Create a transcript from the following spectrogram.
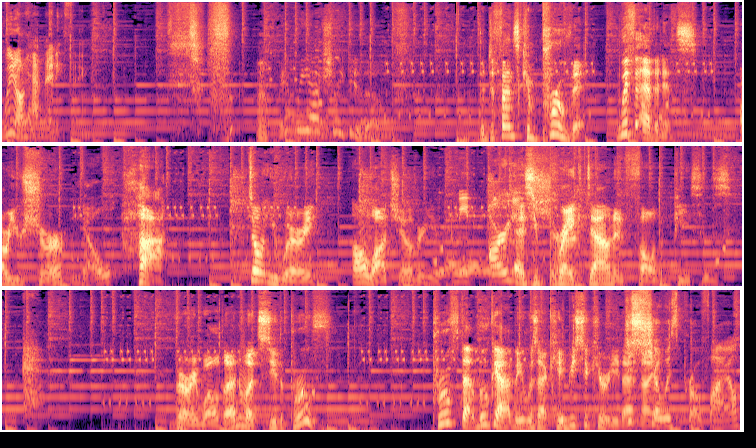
We don't have anything. We actually do, though. The defense can prove it, with evidence. Are you sure? No. Ha! Don't you worry. I'll watch over you. I mean, Artie. as you sure. break down and fall to pieces. Very well then, let's see the proof. Proof that Luke Atmey was at KB Security that Just night. show his profile.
